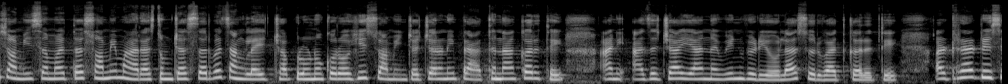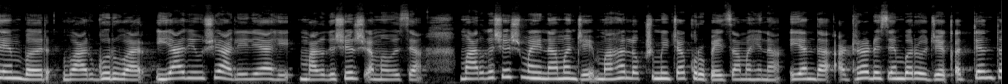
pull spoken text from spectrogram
स्वामी समर्थ स्वामी महाराज तुमच्या सर्व चांगल्या इच्छा पूर्ण करो ही स्वामींच्या चरणी प्रार्थना करते आणि आजच्या या नवीन व्हिडिओला सुरुवात करते. अठरा डिसेंबर वार गुरुवार या दिवशी आलेली आहे मार्गशीर्ष अमावस्या. मार्गशीर्ष महिना म्हणजे महालक्ष्मीच्या कृपेचा महिना. यंदा अठरा डिसेंबर रोजी एक अत्यंत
